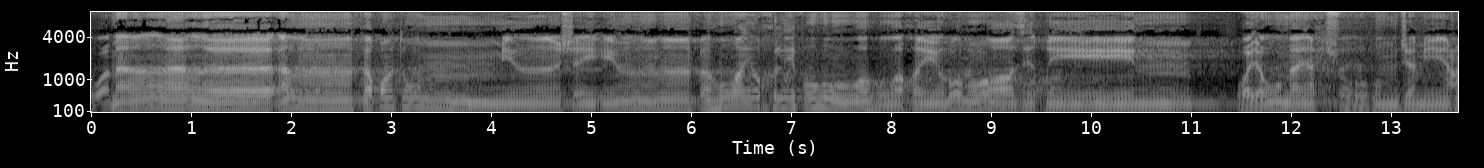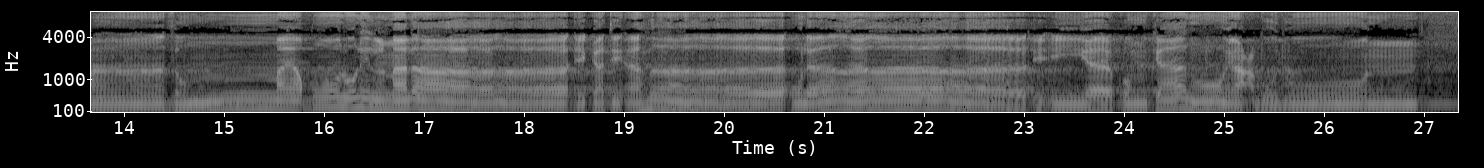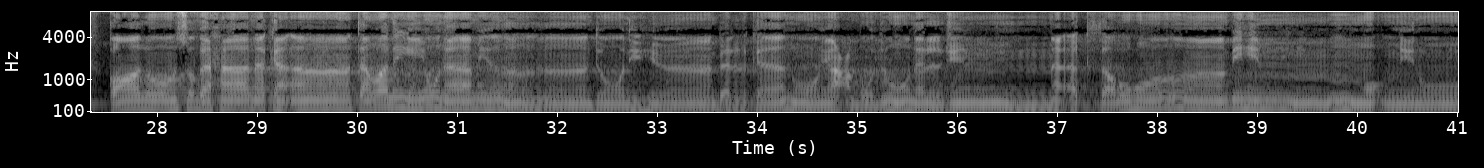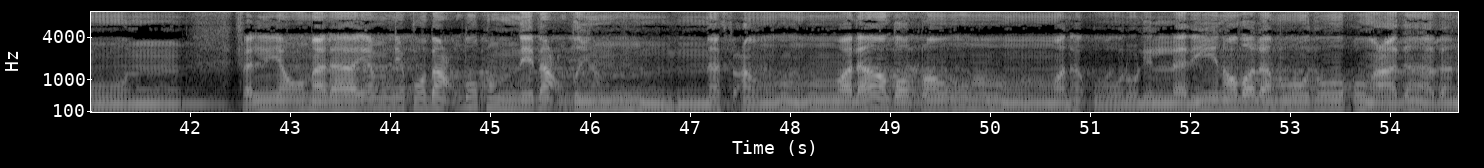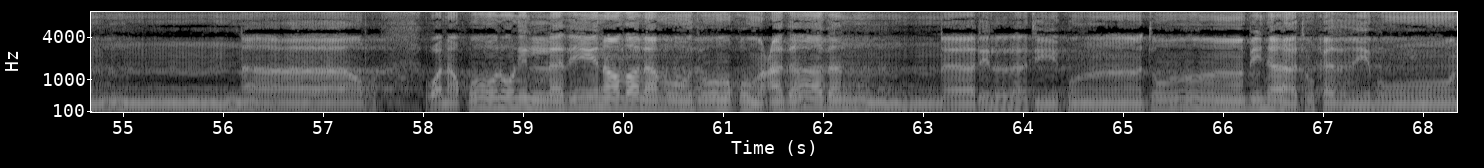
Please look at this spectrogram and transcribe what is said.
وما أنفقتم من شيء فهو يخلفه وهو خير الرازقين ويوم يحشرهم جميعا ثم يقول للملائكة أهؤلاء إياكم كانوا يعبدون قالوا سبحانك أنت ولينا من دونهم بل كانوا يعبدون الجن أكثرهم بهم مؤمنون. فاليوم لا يملك بعضكم لبعض نفعا ولا ضرا ونقول للذين ظلموا ذوقوا عذاب النار. ونقول للذين ظلموا ذوقوا عذاب النار التي كنتم بها تكذبون.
